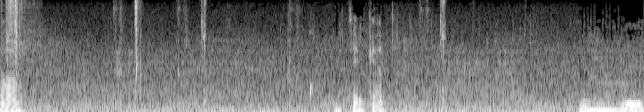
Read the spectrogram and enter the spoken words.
O. Little Cup. Mhm,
